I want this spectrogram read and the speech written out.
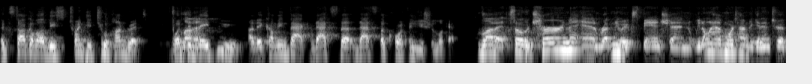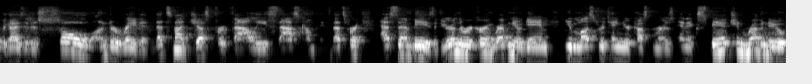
Let's talk about these 2,200. What Love did it. they do? Are they coming back? That's the that's the core thing you should look at. Love it. So churn and revenue expansion. We don't have more time to get into it, but guys, it is so underrated. That's not just for Valley SaaS companies. That's for SMBs. If you're in the recurring revenue game, you must retain your customers. And expansion revenue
